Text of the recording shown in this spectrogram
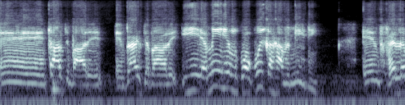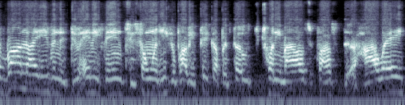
and talked about it and bragged about it. Yeah, me and him, well, we could have a meeting. And for LeBron not even to do anything to someone he could probably pick up and throw 20 miles across the highway,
